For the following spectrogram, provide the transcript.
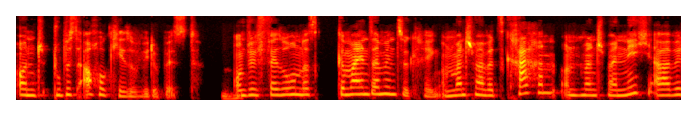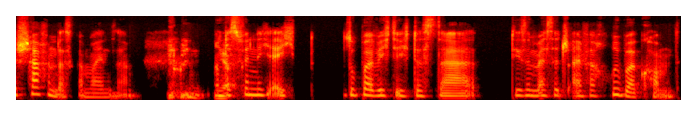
Und du bist auch okay, so wie du bist. Mhm. Und wir versuchen das gemeinsam hinzukriegen. Und manchmal wird es krachen und manchmal nicht, aber wir schaffen das gemeinsam. Und ja. das finde ich echt super wichtig, dass da diese Message einfach rüberkommt.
